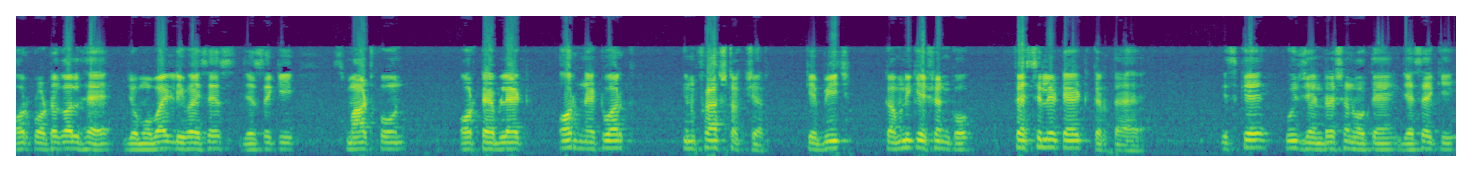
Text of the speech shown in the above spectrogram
और प्रोटोकॉल है जो मोबाइल डिवाइसेस जैसे कि स्मार्टफ़ोन और टैबलेट और नेटवर्क इंफ्रास्ट्रक्चर के बीच कम्युनिकेशन को फैसिलिटेट करता है। इसके कुछ जनरेशन होते हैं, जैसे कि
